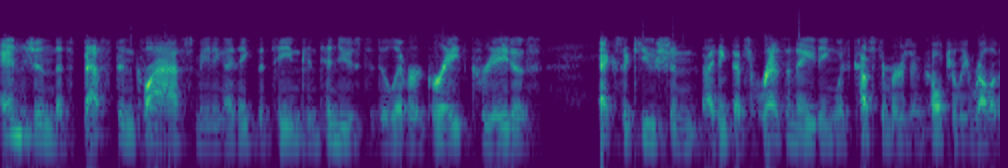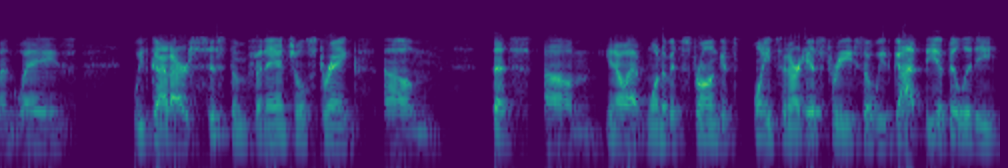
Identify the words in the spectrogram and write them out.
engine that's best in class, meaning I think the team continues to deliver great creative execution. I think that's resonating with customers in culturally relevant ways. We've got our system financial strength, um, that's, um, you know, at one of its strongest points in our history. So we've got the ability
